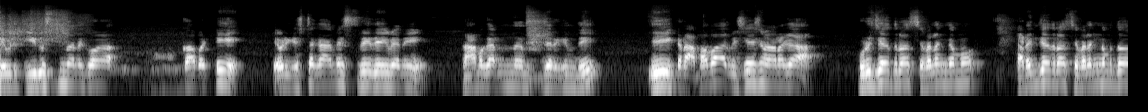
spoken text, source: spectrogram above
ఈవిడ తీరుస్తుందని కూడా కాబట్టి ఇవిడికి ఇష్టకామి శ్రీదేవి అని నామకరణం జరిగింది. ఈ ఇక్కడ అమ్మవారి విశేషం అనగా కుడి చేతిలో శివలింగము ఎడం చేతిలో శివలింగంతో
